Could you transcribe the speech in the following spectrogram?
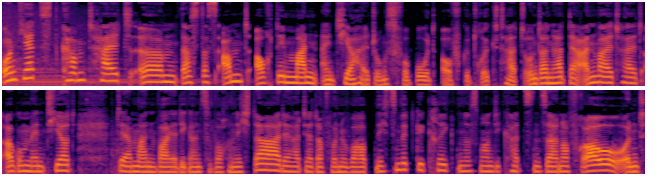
Und jetzt kommt halt, ähm, dass das Amt auch dem Mann ein Tierhaltungsverbot aufgedrückt hat. Und dann hat der Anwalt halt argumentiert, der Mann war ja die ganze Woche nicht da, der hat ja davon überhaupt nichts mitgekriegt und das waren die Katzen seiner Frau. Und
